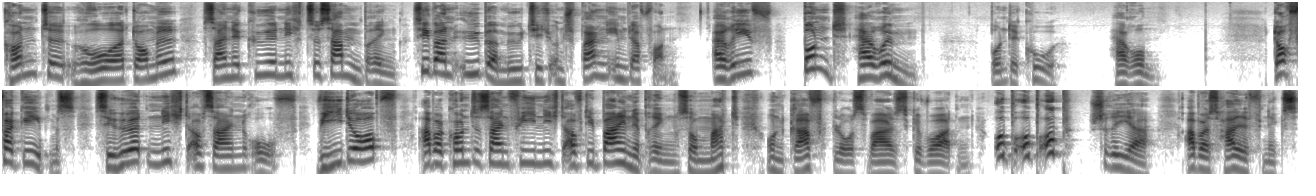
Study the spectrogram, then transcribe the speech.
konnte Rohrdommel seine Kühe nicht zusammenbringen. Sie waren übermütig und sprangen ihm davon. Er rief Bunt herüm, bunte Kuh, herum. Doch vergebens, sie hörten nicht auf seinen Ruf. Wiedehopf aber konnte sein Vieh nicht auf die Beine bringen, so matt und kraftlos war es geworden. Up, up, up, schrie er, aber es half nix,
